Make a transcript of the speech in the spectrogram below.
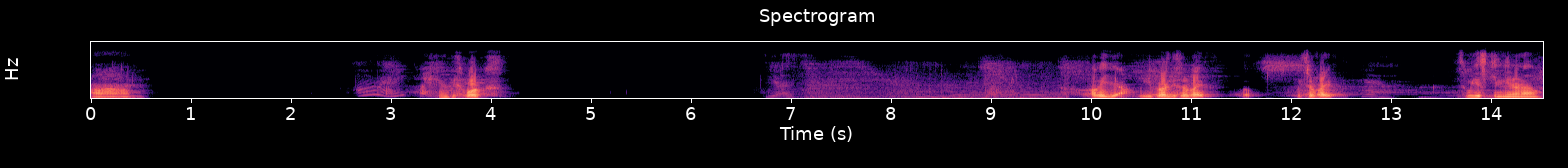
Sure. Um. I think this works. Yes. Okay, yeah, we barely survived. We survived. Yeah. So we just kill Nino now.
